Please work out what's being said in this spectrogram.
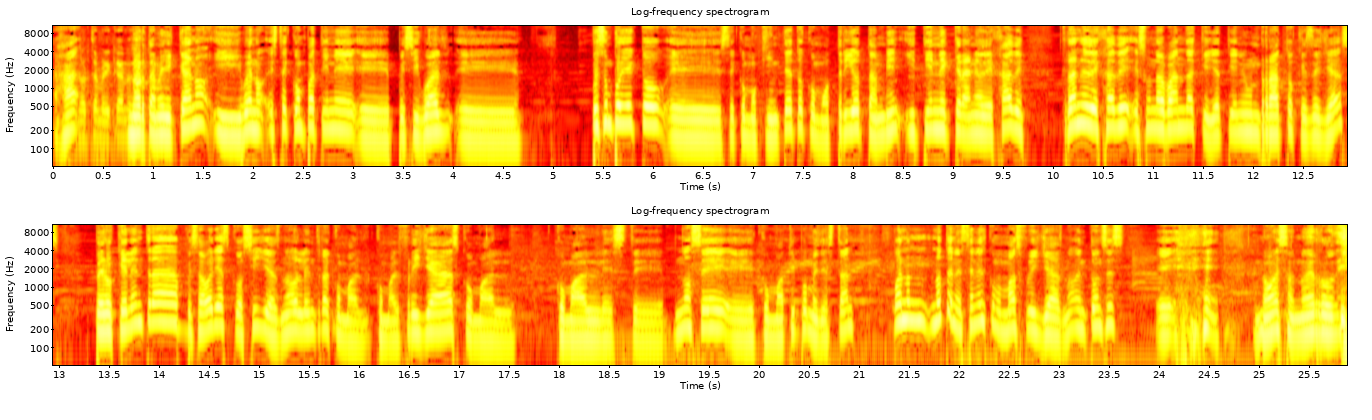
ajá, Norteamericano. norteamericano. Y bueno, este compa tiene pues igual pues un proyecto este, como quinteto, como trío también y tiene Cráneo de Jade. Cráneo de Jade es una banda que ya tiene un rato que es de jazz, pero que le entra pues a varias cosillas, ¿no? Le entra como al, como al free jazz, como al como al este, no sé, eh, como a tipo mediastan. Bueno, no tan stand, es como más free jazz, ¿no? Entonces, eh, no, eso no es Rudy.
